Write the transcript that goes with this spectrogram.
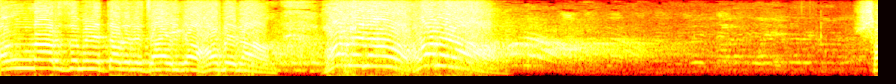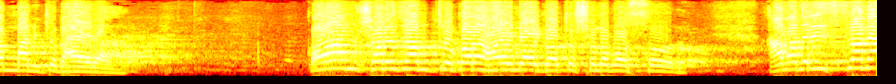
বাংলার জমিনে তাদের জায়গা হবে না হবে না হবে না। সম্মানিত ভাইরা কম ষড়যন্ত্র করা হয় নাই গত ষোলো বছর। আমাদের ইসলামী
